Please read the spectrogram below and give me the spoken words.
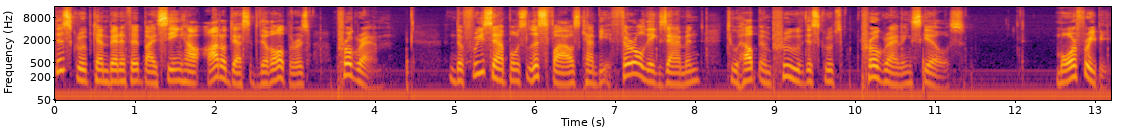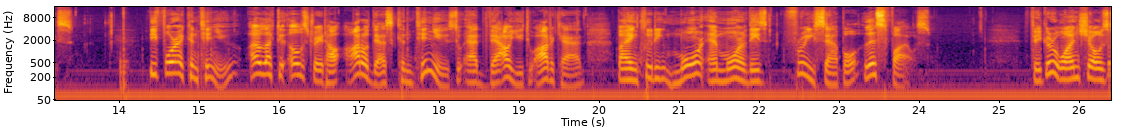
This group can benefit by seeing how Autodesk developers program. The free samples Lisp files can be thoroughly examined to help improve this group's programming skills. More freebies. Before I continue, I would like to illustrate how Autodesk continues to add value to AutoCAD by including more and more of these free sample Lisp files. Figure 1 shows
